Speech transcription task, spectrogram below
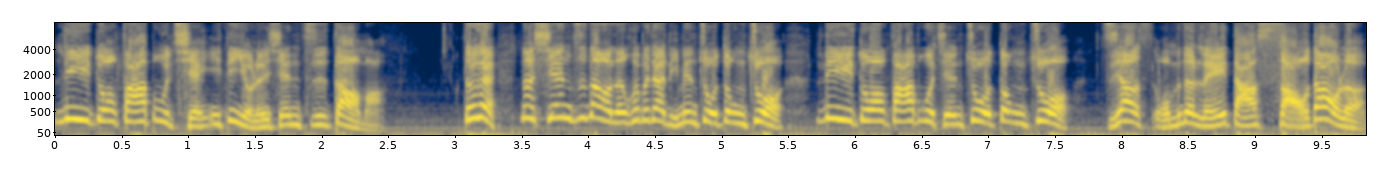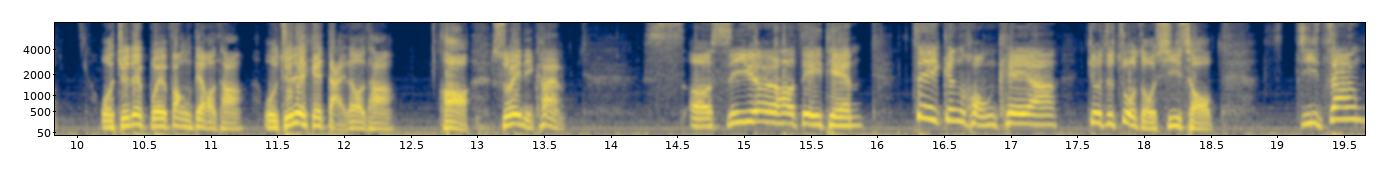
利多发布前一定有人先知道嘛，对不对？那先知道的人会不会在里面做动作？利多发布前做动作，只要我们的雷达扫到了，我绝对不会放掉它，我绝对可以逮到它。好，所以你看。呃，十一月二号这一天，这根红 K 啊，就是做走吸筹，几张？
